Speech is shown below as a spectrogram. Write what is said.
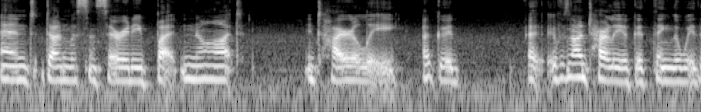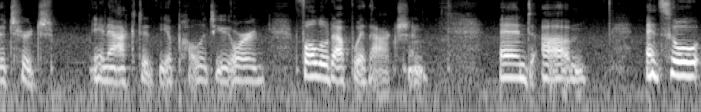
and done with sincerity, but not entirely a good. Uh, it was not entirely a good thing the way the church enacted the apology or followed up with action, and um, and so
